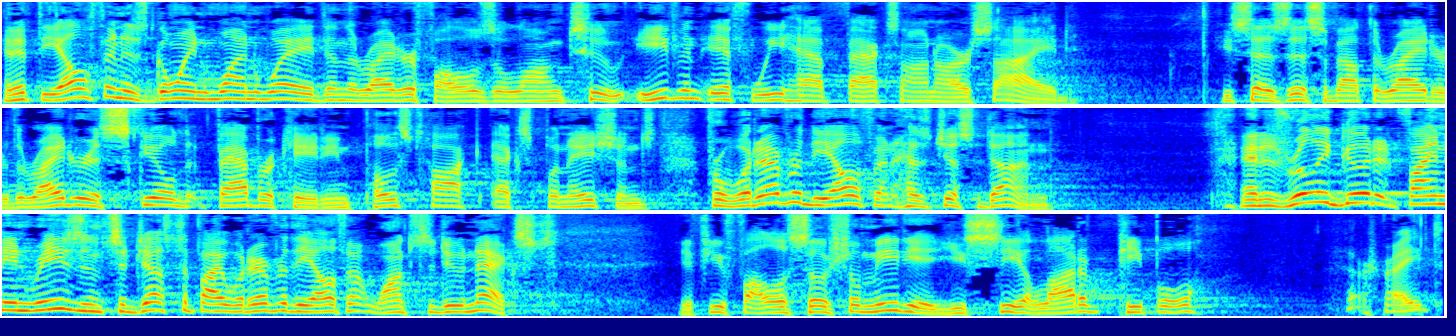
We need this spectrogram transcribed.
And if the elephant is going one way, then the rider follows along too, even if we have facts on our side. He says this about the rider the rider is skilled at fabricating post hoc explanations for whatever the elephant has just done, and is really good at finding reasons to justify whatever the elephant wants to do next. If you follow social media, you see a lot of people, right?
